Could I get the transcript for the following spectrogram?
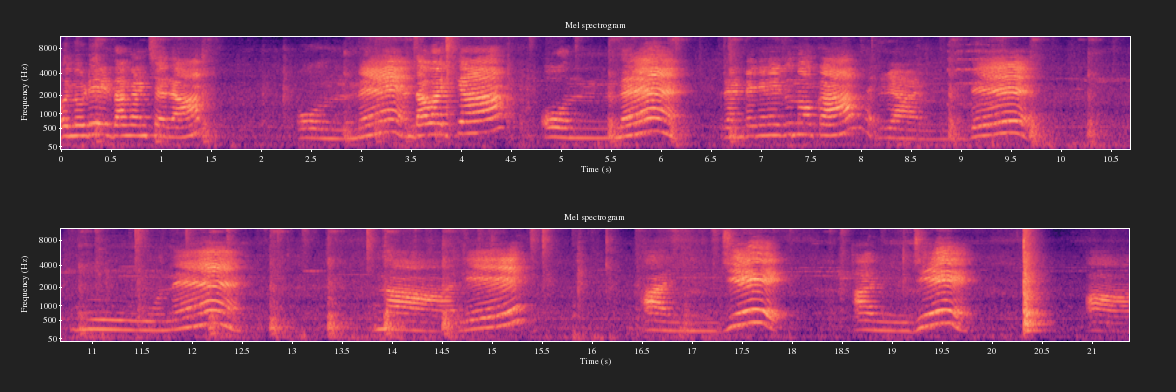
ഒന്നുകൂടി എഴുതാൻ കാണിച്ചു തരാം. ഒന്ന് എന്താ വായിക്കാം? ഒന്ന്. രണ്ടെങ്ങനെ എഴുതി നോക്കാം. രണ്ട്. മൂന്ന്. നാല്. അഞ്ച്. അഞ്ച്. ആറ്.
